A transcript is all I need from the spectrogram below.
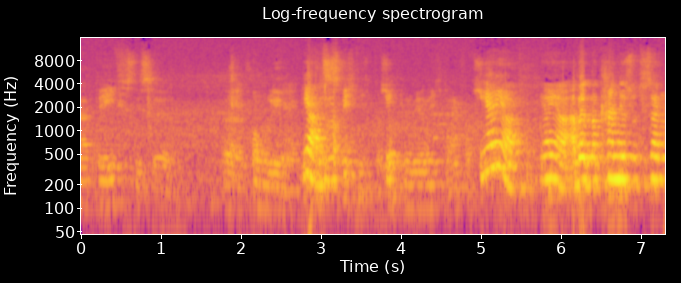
eine atheistische äh, Formulierung. Ja, das ist wichtig, das sollten wir nicht einfach so. Ja, ja, ja, ja, aber man kann ja sozusagen,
